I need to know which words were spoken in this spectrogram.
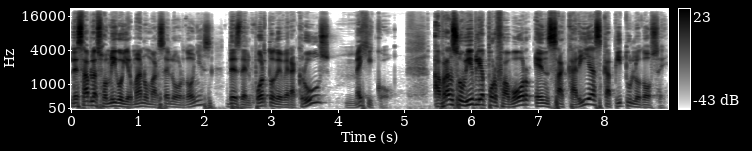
Les habla su amigo y hermano Marcelo Ordóñez desde el puerto de Veracruz, México. Abran su Biblia, por favor, en Zacarías capítulo 12.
